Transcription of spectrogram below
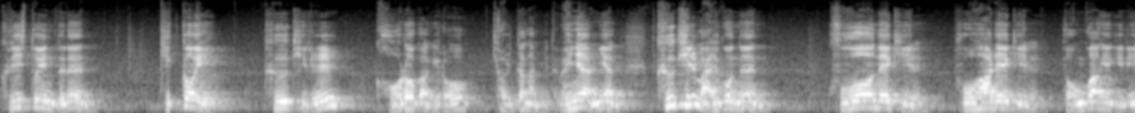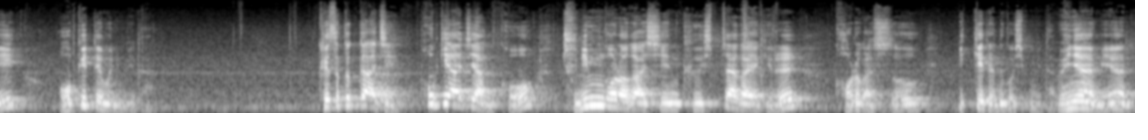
그리스도인들은 기꺼이 그 길을 걸어가기로 결단합니다. 왜냐하면 그 길 말고는 구원의 길, 부활의 길, 영광의 길이 없기 때문입니다. 그래서 끝까지 포기하지 않고 주님 걸어가신 그 십자가의 길을 걸어갈 수 있게 되는 것입니다. 왜냐하면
